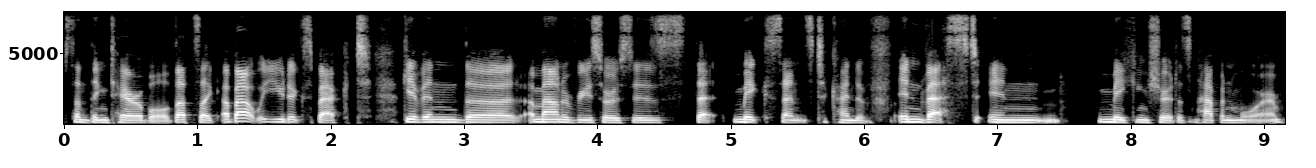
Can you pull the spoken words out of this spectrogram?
something terrible. That's like about what you'd expect given the amount of resources that makes sense to kind of invest in making sure it doesn't happen more.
